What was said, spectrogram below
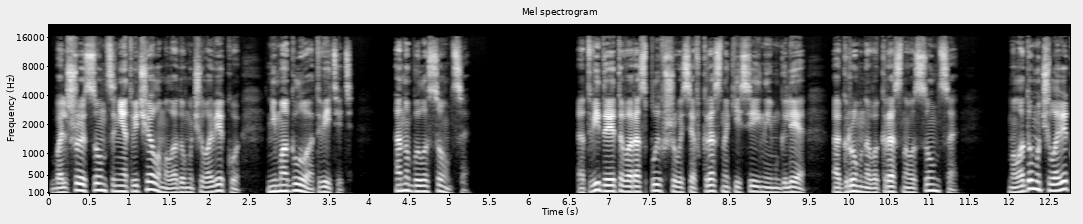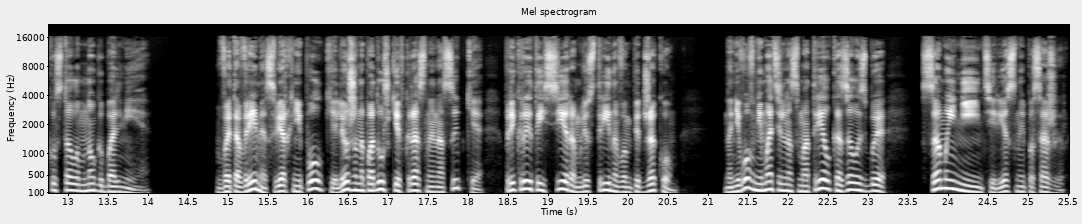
Большое солнце не отвечало молодому человеку, не могло ответить. Оно было солнце. От вида этого расплывшегося в красно-кисейной мгле огромного красного солнца молодому человеку стало много больнее. В это время с верхней полки, лежа на подушке в красной насыпке, прикрытый серым люстриновым пиджаком, на него внимательно смотрел, казалось бы, самый неинтересный пассажир.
